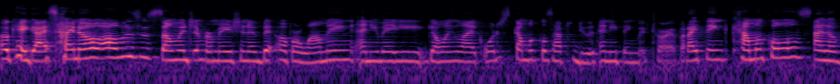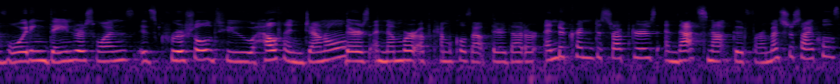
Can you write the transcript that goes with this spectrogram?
Okay guys, I know all this is so much information, a bit overwhelming, and you may be going like, what does chemicals have to do with anything, Victoria? But I think chemicals and avoiding dangerous ones is crucial to health in general. There's a number of chemicals out there that are endocrine disruptors, and that's not good for our menstrual cycles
